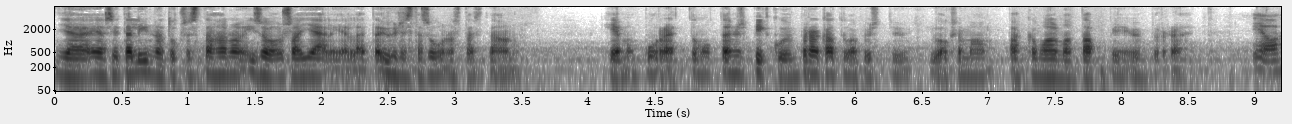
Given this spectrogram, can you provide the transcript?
Ja, ja sitä linnoituksestahan on iso osa jäljellä, että yhdestä suunnasta sitä on hieman purettu, mutta esimerkiksi pikkuympyräkatua pystyy juoksemaan vaikka maailman tappiin ympyrää. Joo,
